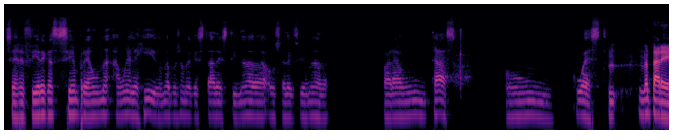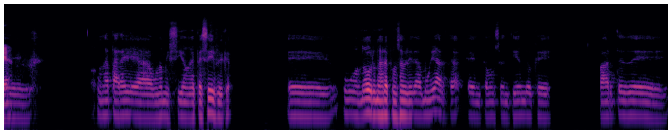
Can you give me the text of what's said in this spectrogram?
se refiere casi siempre a, una, a un elegido, una persona que está destinada o seleccionada para un task o un quest, Una tarea. eh, una tarea, una misión específica, eh, un honor, una responsabilidad muy alta. Entonces entiendo que parte de,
